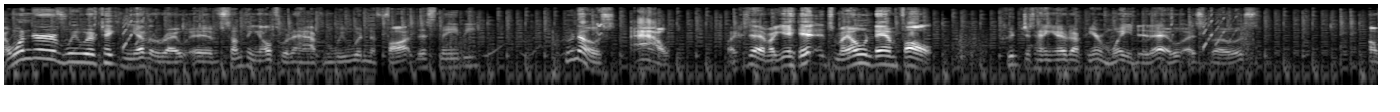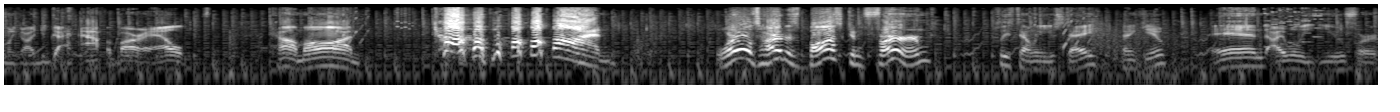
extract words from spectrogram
I wonder if we would have taken the other route, if something else would have happened. We wouldn't have fought this, maybe? Who knows? Ow. Like I said, if I get hit, it's my own damn fault. Could just hang out up here and wait it out, I suppose. Oh my god, you got half a bar of health. Come on. Come on! World's hardest boss confirmed. Please tell me you stay. Thank you. And I will eat you for...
